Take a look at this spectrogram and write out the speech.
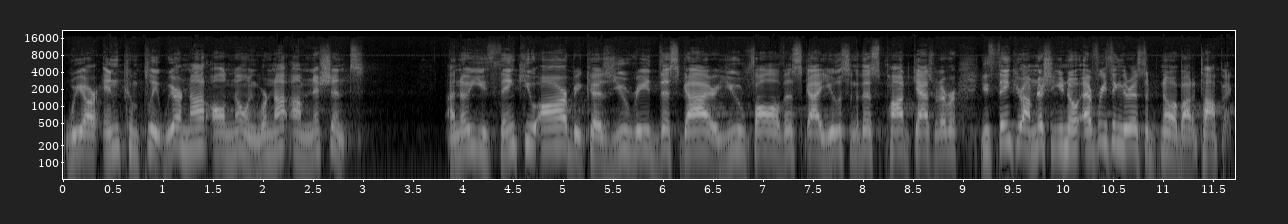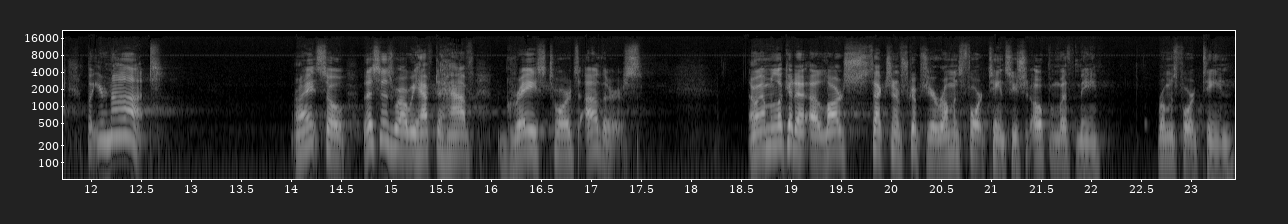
We are incomplete. We are not all knowing. We're not omniscient. I know you think you are because you read this guy or you follow this guy, you listen to this podcast, whatever. You think you're omniscient, you know everything there is to know about a topic, but you're not right? So this is where we have to have grace towards others. And I'm going to look at a, a large section of scripture Romans 14. So you should open with me, Romans 14.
